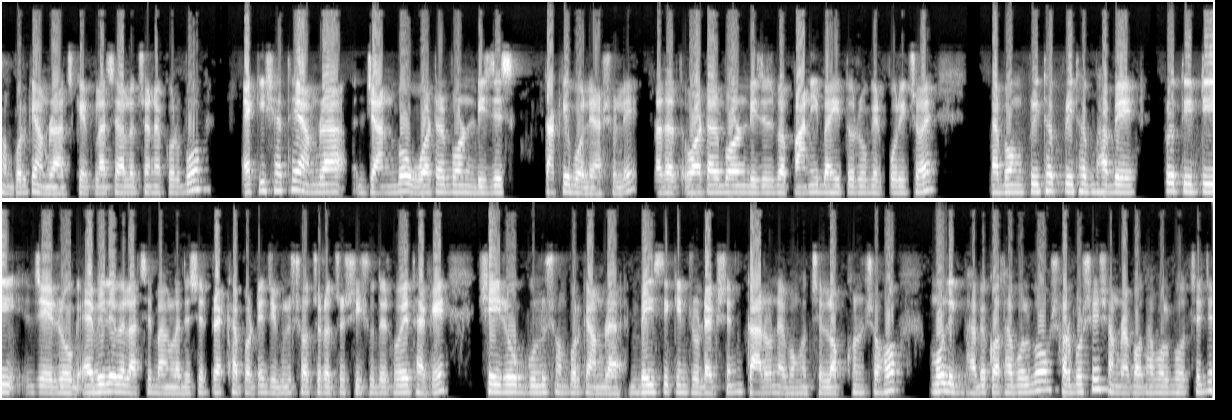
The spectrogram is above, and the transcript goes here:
সম্পর্কে আমরা আজকের ক্লাসে আলোচনা করব। একই সাথে আমরা জানব ওয়াটার বর্ন ডিজিজ কাকে বলে আসলে, অর্থাৎ ওয়াটার বর্ন ডিজিজ বা পানিবাহিত রোগের পরিচয়, এবং পৃথক পৃথক ভাবে প্রতিটি যে রোগ অ্যাভেলেবেল আছে বাংলাদেশের প্রেক্ষাপটে, যেগুলো সচরাচর শিশুদের হয়ে থাকে, সেই রোগগুলো সম্পর্কে আমরা বেসিক ইন্ট্রোডাকশন কারণ এবং হচ্ছে লক্ষণ সহ মৌলিকভাবে কথা বলব। সর্বশেষ আমরা কথা বলব হচ্ছে যে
